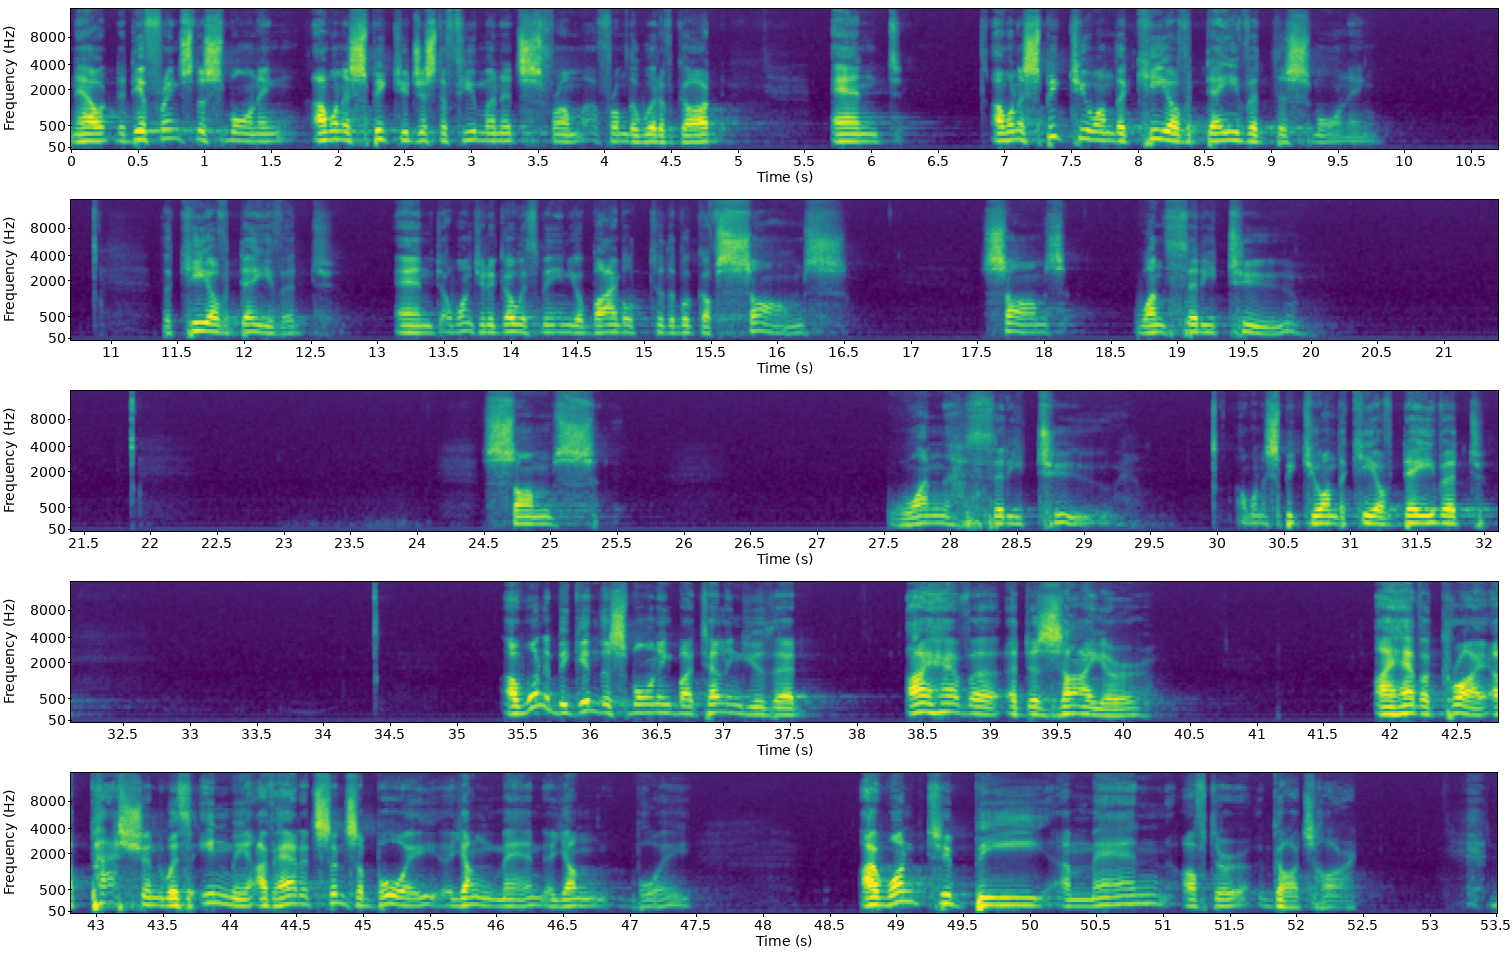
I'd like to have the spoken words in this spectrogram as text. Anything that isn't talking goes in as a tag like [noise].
Now, dear friends, this morning, I want to speak to you just a few minutes from, from the Word of God. And I want to speak to you on the key of David this morning. The key of David. And I want you to go with me in your Bible to the book of Psalms. Psalms 132. Psalms 132. I want to speak to you on the key of David. I want to begin this morning by telling you that I have a, a, desire, I have a cry, a passion within me. I've had it since a boy, a young man, a young boy. I want to be a man after God's heart.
